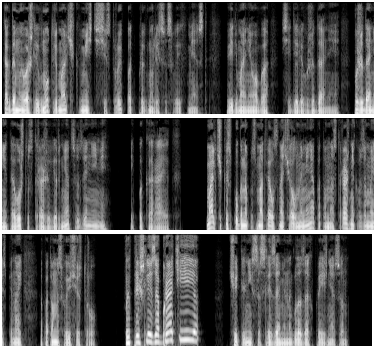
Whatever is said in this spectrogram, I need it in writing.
Когда мы вошли внутрь, мальчик вместе с сестрой подпрыгнули со своих мест. Видимо, они оба сидели в ожидании. В ожидании того, что стража вернется за ними и покарает. Мальчик испуганно посмотрел сначала на меня, потом на стражников за моей спиной, а потом на свою сестру. «Вы пришли забрать ее?» Чуть ли не со слезами на глазах произнес он.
